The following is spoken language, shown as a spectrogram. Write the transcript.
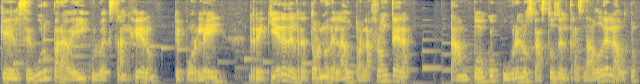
Que el seguro para vehículo extranjero, que por ley requiere del retorno del auto a la frontera, tampoco cubre los gastos del traslado del auto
